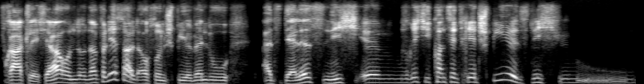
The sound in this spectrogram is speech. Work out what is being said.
fraglich, ja. Und, und dann verlierst du halt auch so ein Spiel, wenn du als Dallas nicht ähm, richtig konzentriert spielst, nicht ähm,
